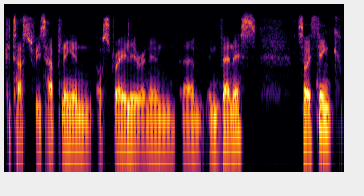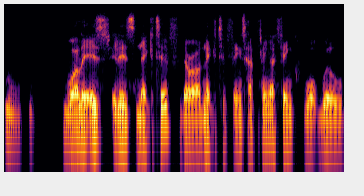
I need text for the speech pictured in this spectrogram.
catastrophes happening in australia and in um, in venice so i think while it is it is negative there are negative things happening i think what will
